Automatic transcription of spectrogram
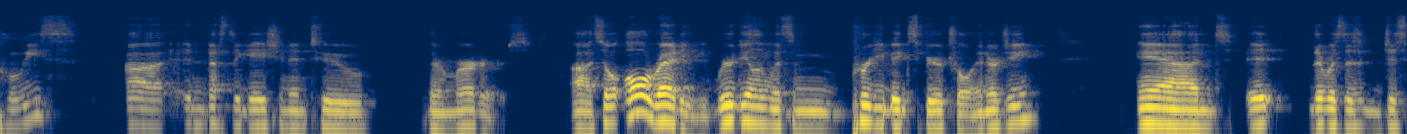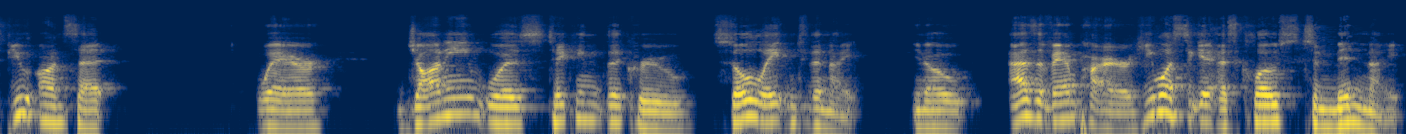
police uh, investigation into their murders. Uh, so already we're dealing with some pretty big spiritual energy, and it there was a dispute on set where Johnny was taking the crew so late into the night. You know, as a vampire, he wants to get as close to midnight,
